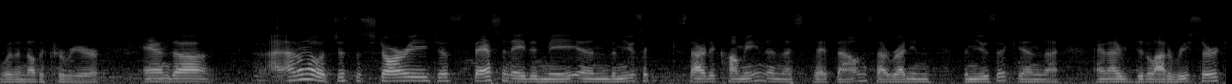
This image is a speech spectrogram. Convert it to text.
with another career. And uh, I, I, don't know, just the story just fascinated me, and the music started coming, and I sat down and started writing the music, and I, and I did a lot of research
